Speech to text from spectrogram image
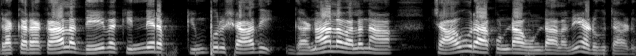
రకరకాల దేవ కిన్నెర కింపురుషాది గణాల వలన చావు రాకుండా ఉండాలని అడుగుతాడు.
